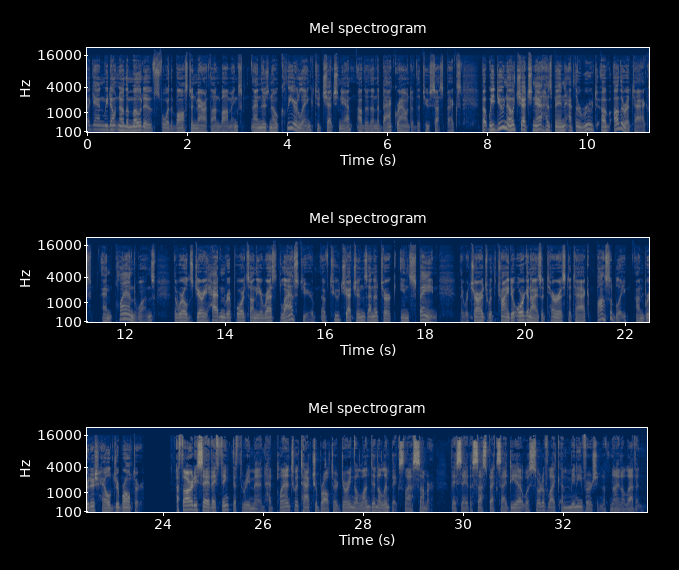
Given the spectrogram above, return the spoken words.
Again, we don't know the motives for the Boston Marathon bombings, and there's no clear link to Chechnya other than the background of the two suspects. But we do know Chechnya has been at the root of other attacks and planned ones. The world's Gerry Hadden reports on the arrest last year of two Chechens and a Turk in Spain. They were charged with trying to organize a terrorist attack, possibly on British held Gibraltar. Authorities say they think the three men had planned to attack Gibraltar during the London Olympics last summer. They say the suspect's idea was sort of like a mini version of 9 11.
